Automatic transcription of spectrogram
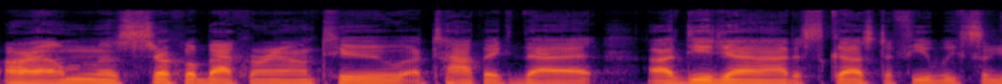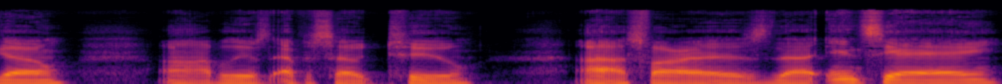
All right, I'm going to circle back around to a topic that uh, DJ and I discussed a few weeks ago. Uh, I believe it was episode two, uh, as far as the NCAA.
